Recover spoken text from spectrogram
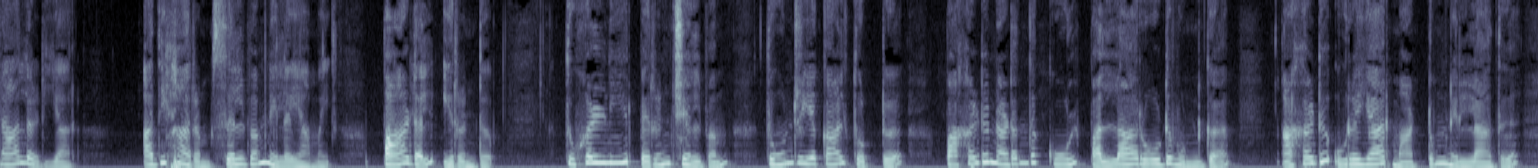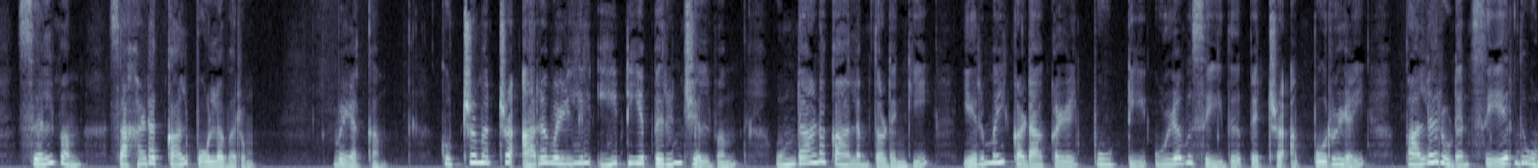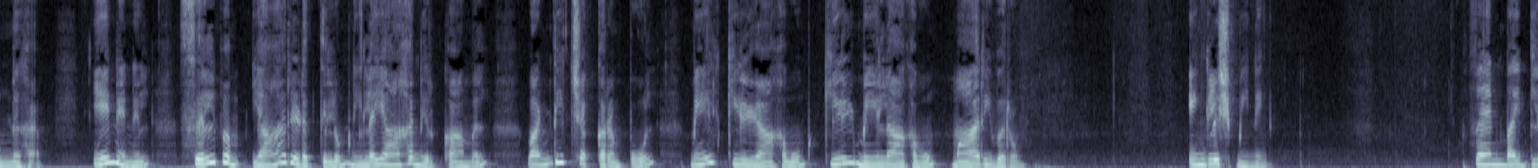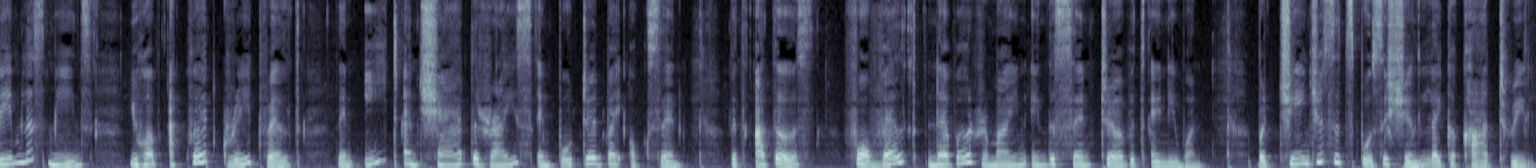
நாலடியார் அதிகாரம் செல்வம் நிலையாமை. பாடல் இரண்டு. துகள்நீர் பெருஞ்செல்வம் தோன்றிய கால் தொட்டு பகடு நடந்த கூழ் பல்லாரோடு உண்க அகடு உரையார் மாட்டும் நில்லாது செல்வம் சகடக்கால் போல வரும். விளக்கம். குற்றமற்ற அறவழியில் ஈட்டிய பெருஞ்செல்வம் உண்டான காலம் தொடங்கி எருமை கடாக்களை பூட்டி உழவு செய்து பெற்ற அப்பொருளை பலருடன் சேர்ந்து உண்ணுக ஏனெனில் செல்வம் யாரிடத்திலும் நிலையாக நிற்காமல் வண்டி சக்கரம் போல் மேல் கீழாகவும் கீழ் மேலாகவும் மாறி வரும் English meaning When by blameless means you have acquired great wealth, then eat and share the rice imported by oxen with others, for wealth never remain in the center with anyone, but changes its position like a cartwheel.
